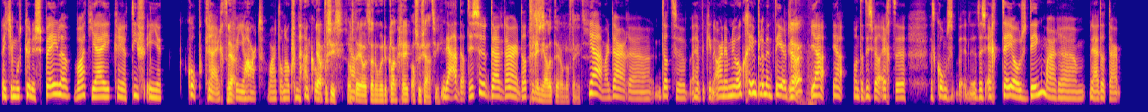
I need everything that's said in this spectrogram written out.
dat je moet kunnen spelen wat jij creatief in je kop krijgt Ja. of in je hart, waar het dan ook vandaan komt. ja, precies. Zoals Ja. Theo het zou noemen, de klankgreep-associatie. Ja, dat is eh, daar, daar, dat is. Geniale term nog steeds. Ja, maar daar, eh, dat eh, heb ik in Arnhem nu ook geïmplementeerd Ja. hoor. Ja, ja, want dat is wel echt, dat komt, dat is echt Theo's ding, maar eh, ja, dat daar,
